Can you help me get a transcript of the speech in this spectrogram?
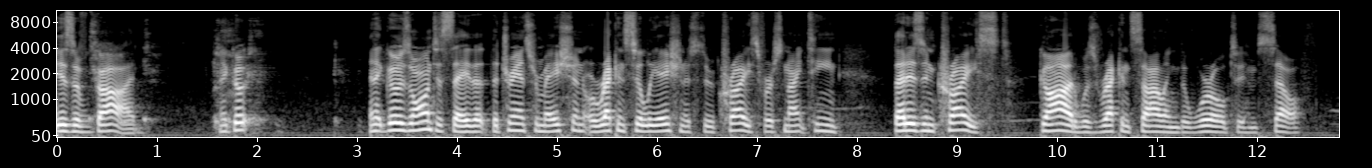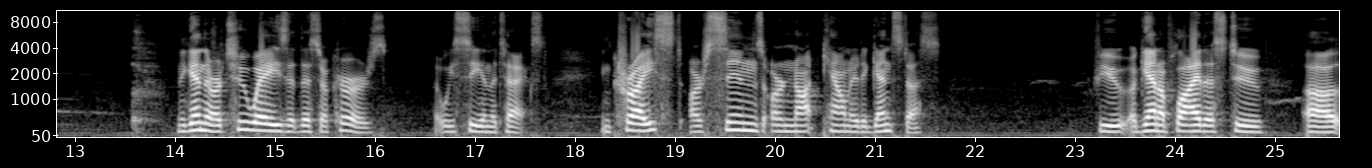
is of God. And it, go, and it goes on to say that the transformation or reconciliation is through Christ. Verse 19, that is in Christ, God was reconciling the world to himself. And again, there are two ways that this occurs that we see in the text. In Christ, our sins are not counted against us. If you again apply this to uh,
